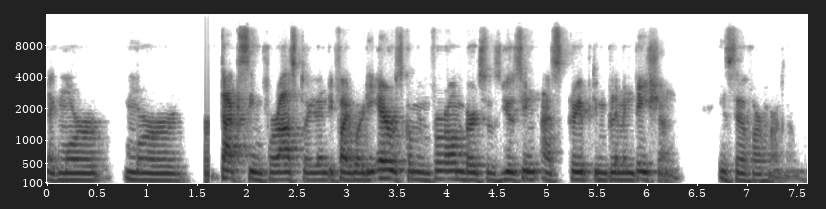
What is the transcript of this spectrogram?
like more more taxing for us to identify where the error is coming from versus using a script implementation instead of R Markdown.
